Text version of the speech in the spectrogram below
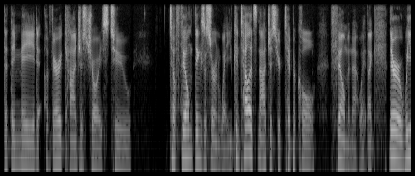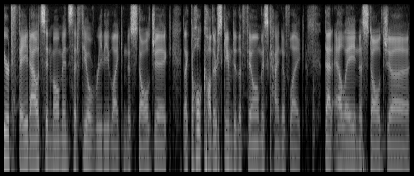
that they made a very conscious choice to to film things a certain way. You can tell it's not just your typical film in that way. Like there are weird fade outs in moments that feel really like nostalgic. Like the whole color scheme to the film is kind of like that LA nostalgia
